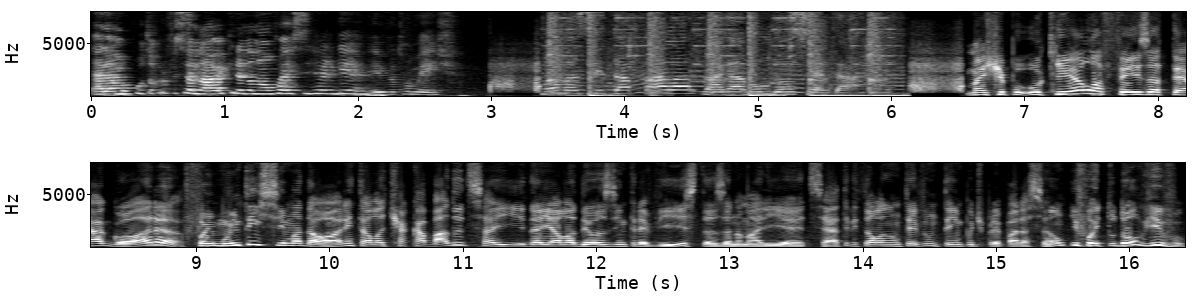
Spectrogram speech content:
ela é uma puta profissional e querendo ou não vai se reerguer, eventualmente. Mamacita fala, vagabundo senta. Mas, tipo, o que ela fez até agora foi muito em cima da hora, então ela tinha acabado de sair, daí ela deu as entrevistas, Ana Maria, etc. Então ela não teve um tempo de preparação e foi tudo ao vivo.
